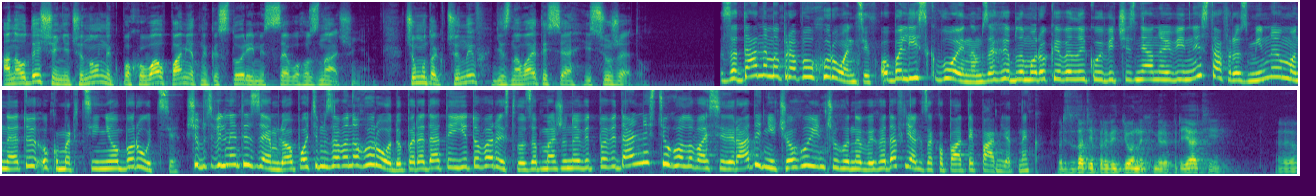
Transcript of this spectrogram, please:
А на Одещині чиновник поховав пам'ятник історії місцевого значення. Чому так вчинив, дізнавайтеся із сюжету. За даними правоохоронців, обеліск воїнам, загиблим у роки Великої вітчизняної війни, став розмінною монетою у комерційній оборудці. Щоб звільнити землю, а потім за винагороду передати її товариству з обмеженою відповідальністю, голова сільради нічого іншого не вигадав, як закопати пам'ятник. В результате проведенных мероприятий э,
